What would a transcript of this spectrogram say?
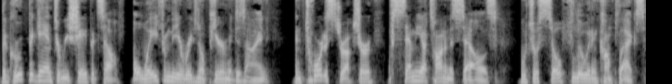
The group began to reshape itself away from the original pyramid design and toward a structure of semi-autonomous cells, which was so fluid and complex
